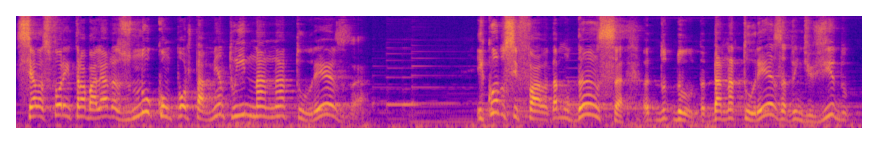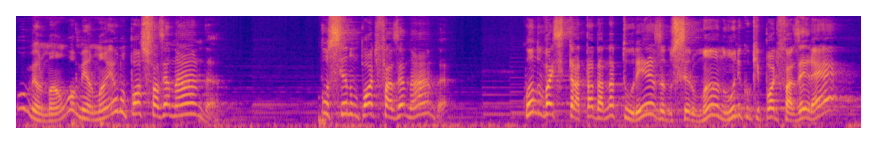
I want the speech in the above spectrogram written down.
se elas forem trabalhadas no comportamento e na natureza. E quando se fala da mudança do, do, da natureza do indivíduo, ô oh, meu irmão, ô oh, minha irmã, eu não posso fazer nada. Você não pode fazer nada. Quando vai se tratar da natureza do ser humano, o único que pode fazer é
